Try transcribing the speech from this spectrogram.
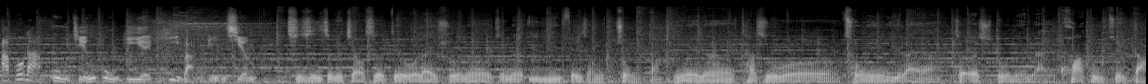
阿布拉有情有义的希望人生。其实这个角色对我来说呢，真的意义非常的重大，因为呢，他是我从影以来啊，这二十多年来跨度最大。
